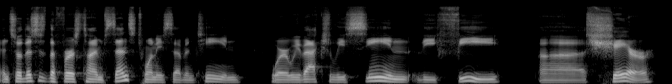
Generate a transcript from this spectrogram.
and so this is the first time since 2017 where we've actually seen the fee uh, share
